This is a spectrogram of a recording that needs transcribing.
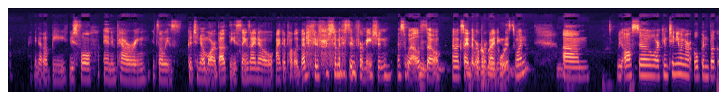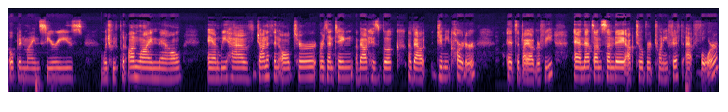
I think that'll be useful and empowering. It's always good to know more about these things. I know I could probably benefit from some of this information as well. So. I'm excited that we're providing this one. Um, we also are continuing our Open Book, Open Mind series, which we've put online now. And we have Jonathan Alter presenting about his book about Jimmy Carter. It's a biography, and that's on Sunday, October 25th at 4.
